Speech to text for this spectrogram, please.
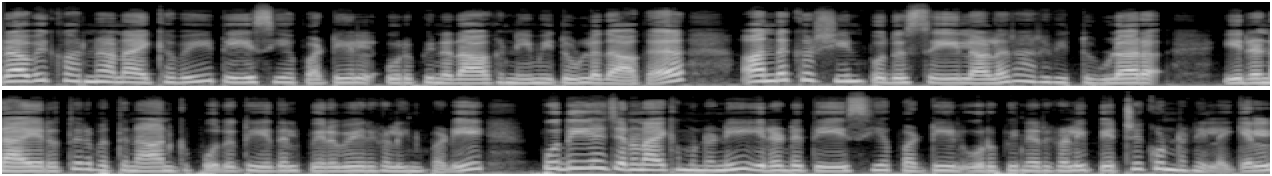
ரவி கருணாநாயக்கவை தேசிய பட்டியல் உறுப்பினராக நியமித்துள்ளதாக அந்த கட்சியின் பொதுச் செயலாளர் அறிவித்துள்ளார். இரண்டாயிரத்து இருபத்தி நான்கு பொதுத் தேர்தல் பெறுவேர்களின்படி புதிய ஜனநாயக முன்னணி இரண்டு தேசிய பட்டியல் உறுப்பினர்களை பெற்றுக்கொண்ட நிலையில்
